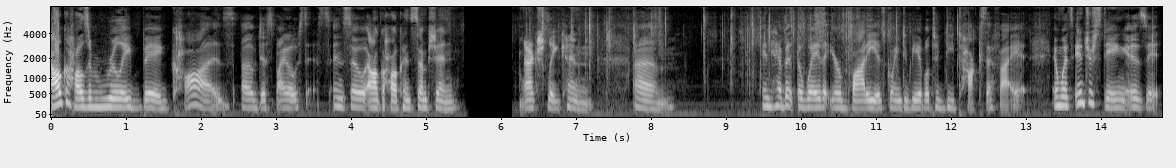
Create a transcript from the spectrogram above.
alcohol is a really big cause of dysbiosis. And so alcohol consumption actually can um, inhibit the way that your body is going to be able to detoxify it. And what's interesting is it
